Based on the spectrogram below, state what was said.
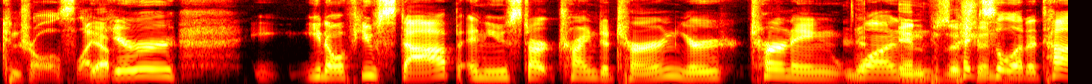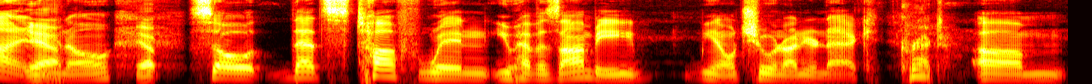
controls. Like Yep. you're, you know, if you stop and you start trying to turn, you're turning one in pixel at a time. Yeah. You know, Yep. so that's tough when you have a zombie, you know, chewing on your neck. Correct. Um,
